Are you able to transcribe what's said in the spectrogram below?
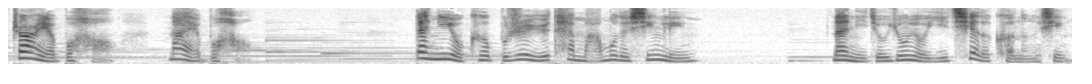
这儿也不好，那也不好。但你有颗不至于太麻木的心灵，那你就拥有一切的可能性。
